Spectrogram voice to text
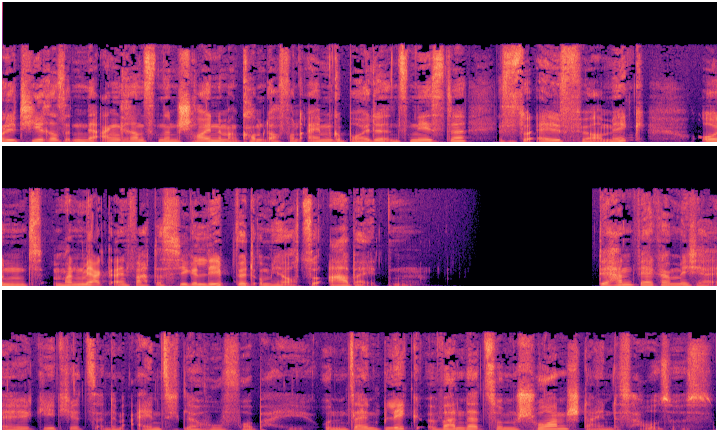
und die Tiere sind in der angrenzenden Scheune. Man kommt auch von einem Gebäude ins nächste. Es ist so L-förmig und man merkt einfach, dass hier gelebt wird, um hier auch zu arbeiten. Der Handwerker Michael geht jetzt an dem Einsiedlerhof vorbei und sein Blick wandert zum Schornstein des Hauses.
